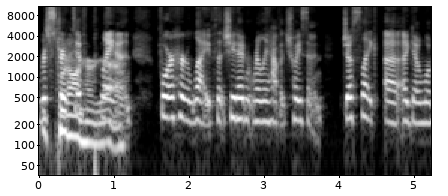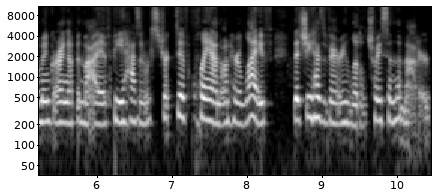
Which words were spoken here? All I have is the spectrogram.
This put on restrictive her, yeah. For her life that she didn't really have a choice in. Just like a, a young woman growing up in the IFB has a restrictive plan on her life that she has very little choice in the matter.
